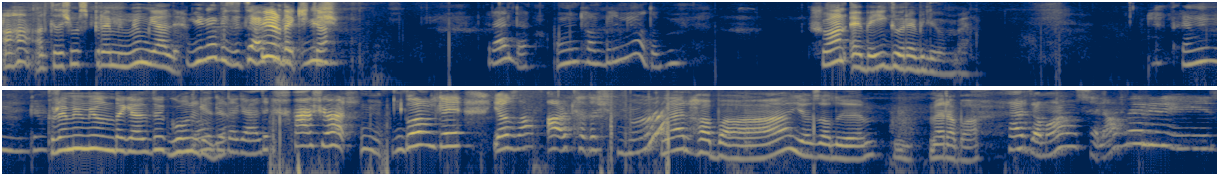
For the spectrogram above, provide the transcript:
Aha arkadaşımız premium geldi. Yine bizi takip Bir dakika. Herhalde. Onu tam bilmiyordum. Şu an ebeyi görebiliyorum ben. Premium gel. Premium yanında geldi. Golge Golge'de. de geldi. Ha şu an Golge yazan arkadaşımı Merhaba yazalım. Hı, merhaba. her zaman selam veririz.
